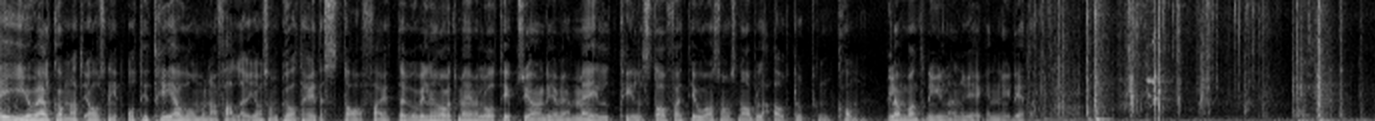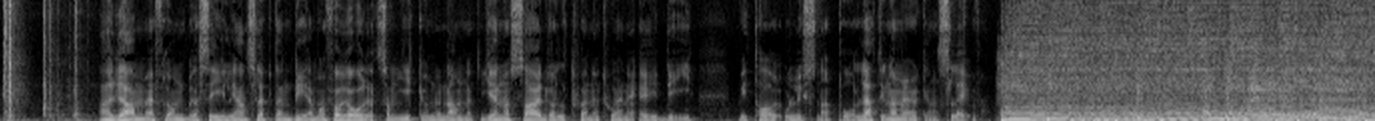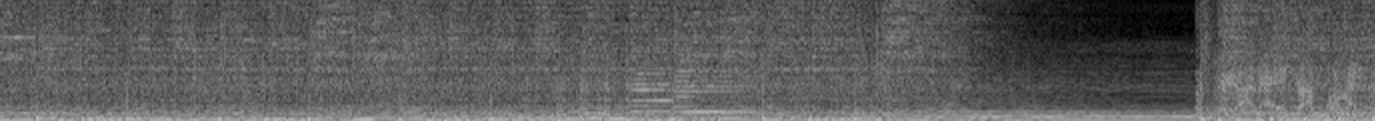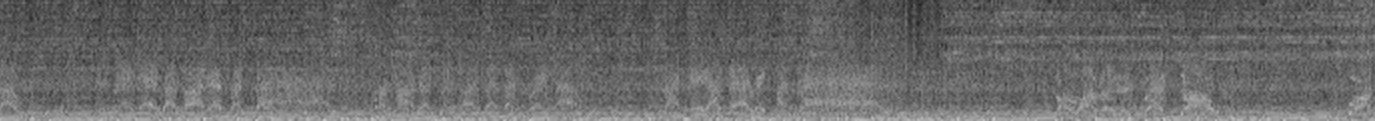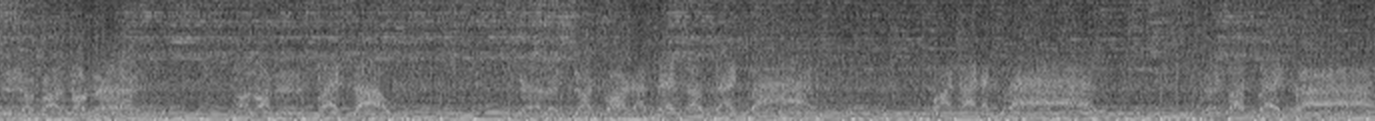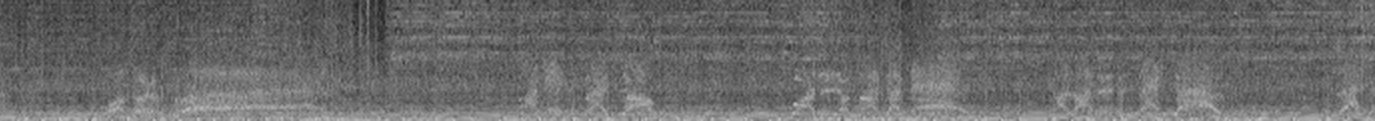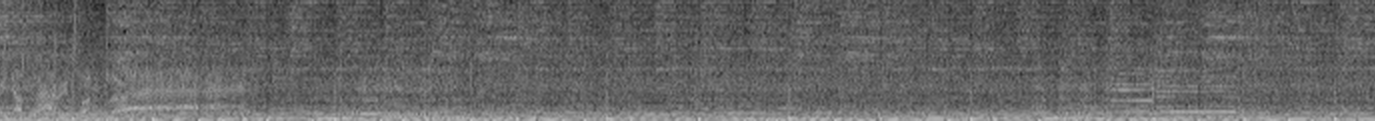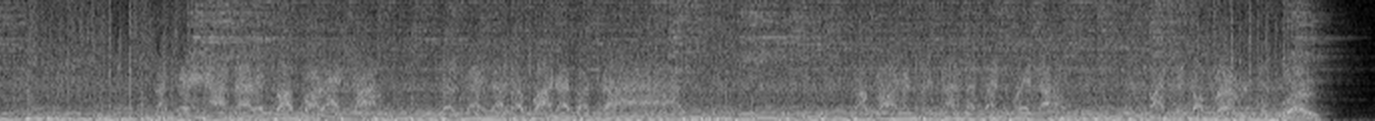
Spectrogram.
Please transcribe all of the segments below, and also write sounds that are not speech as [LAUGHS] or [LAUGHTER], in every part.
Hej och välkomna till avsnitt 83 av Bomberna Faller. Jag som pratar heter Starfighter och vill ni ha ett mig med låttips så gör ni det via mail till starfighterjohansson.outlook.com. Glöm bara inte den gyllene regeln, ny det tack. Arame från Brasilien släppte en demo förra året som gick under namnet Genocidal 2020 AD. Vi tar och lyssnar på Latin American Slave.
